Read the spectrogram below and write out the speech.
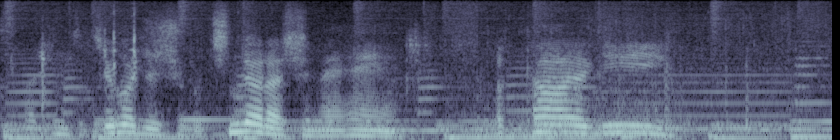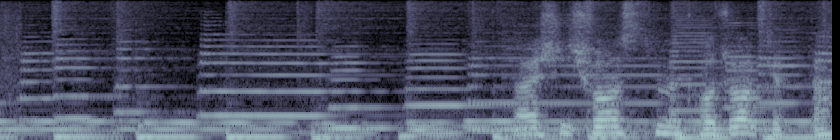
사진도 찍어주시고 친절하시네. 좋다 여기. 날씨 좋았으면 더 좋았겠다.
